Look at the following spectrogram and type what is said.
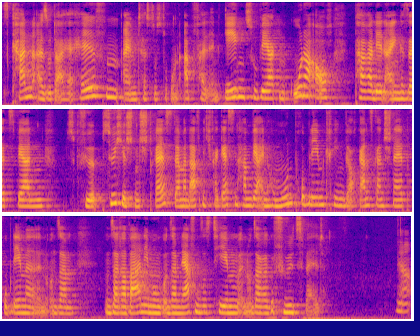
Es kann also daher helfen, einem Testosteronabfall entgegenzuwirken oder auch parallel eingesetzt werden für psychischen Stress, denn man darf nicht vergessen, haben wir ein Hormonproblem, kriegen wir auch ganz, ganz schnell Probleme in unserem, unserer Wahrnehmung, unserem Nervensystem, in unserer Gefühlswelt. Ja,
